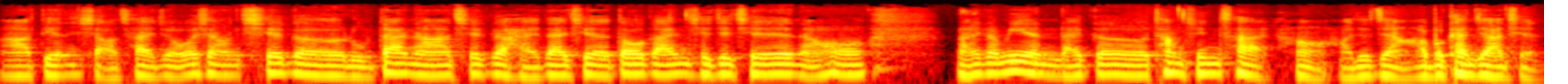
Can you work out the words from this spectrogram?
啊？点小菜就我想切个卤蛋啊，切个海带，切个豆干，切切切，然后来个面，来个烫青菜，哈，好就这样啊，不看价钱。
